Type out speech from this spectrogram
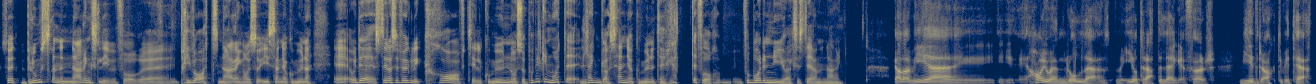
Så et blomstrende næringsliv for eh, privat næring altså i Senja kommune. Eh, og Det stiller selvfølgelig krav til kommunen også. På hvilken måte legger Senja kommune til rette for, for både ny og eksisterende næring? Ja da, Vi eh, har jo en rolle i å tilrettelegge for videre aktivitet.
